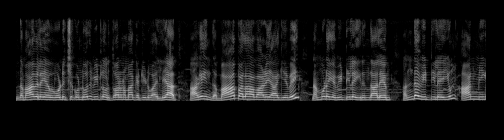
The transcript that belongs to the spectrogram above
இந்த மாவிலையை ஒடிச்சு கொண்டு வந்து வீட்டில் ஒரு தோரணமாக கட்டிடுவா இல்லையா? ஆக இந்த மா பலா வாழை ஆகியவை நம்முடைய வீட்டிலே இருந்தாலே அந்த வீட்டிலேயும் ஆன்மீக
